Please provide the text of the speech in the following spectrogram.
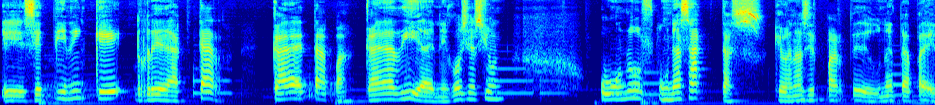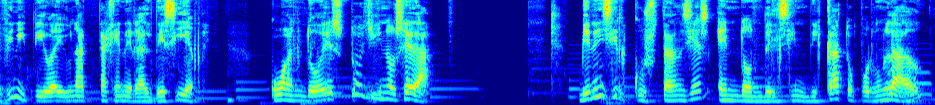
eh, se tienen que redactar cada etapa, cada día de negociación, unos, unas actas que van a ser parte de una etapa definitiva y un acta general de cierre. Cuando esto allí no se da, vienen circunstancias en donde el sindicato, por un lado,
